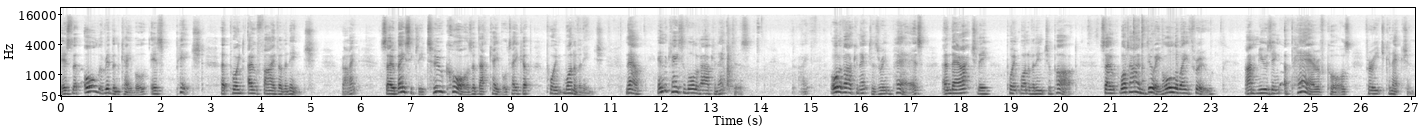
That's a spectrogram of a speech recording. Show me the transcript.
is that all the ribbon cable is pitched at 0.05 of an inch right? So basically two cores of that cable take up 0.1 of an inch. Now, in the case of all of our connectors, right, all of our connectors are in pairs and they're actually 0.1 of an inch apart. So what I'm doing all the way through, I'm using a pair of cores for each connection.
